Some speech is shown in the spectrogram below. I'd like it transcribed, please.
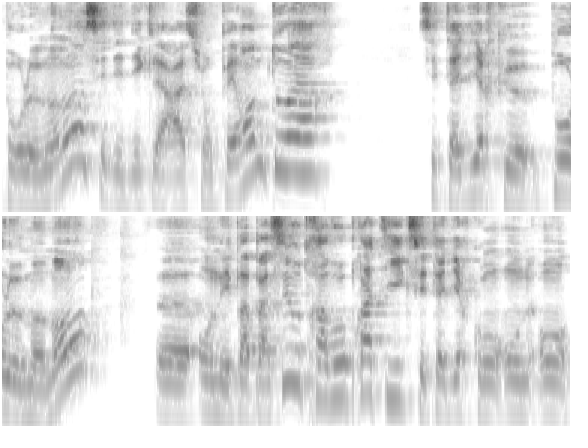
pour le moment, c'est des déclarations péremptoires. C'est-à-dire que, pour le moment, euh, on n'est pas passé aux travaux pratiques. C'est-à-dire qu'on on,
